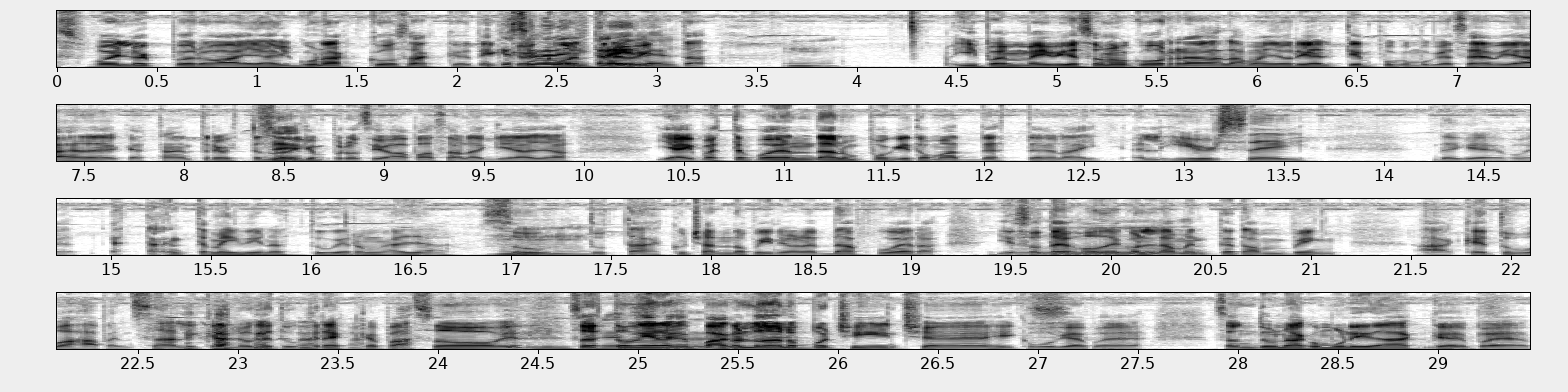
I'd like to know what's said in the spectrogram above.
spoiler, pero hay algunas cosas que tienen que que, se ver ve en con el trailer. entrevistas. Mm. Y pues maybe eso no corra la mayoría del tiempo, como que ese viaje de que están entrevistando Sí. a alguien, pero si va a pasar aquí y allá. Y ahí pues te pueden dar un poquito más de este, like, el hearsay. De que, pues, esta gente maybe no estuvieron allá. So, Mm. tú estás escuchando opiniones de afuera y eso te jode con la Mm. mente también. a qué tú vas a pensar y qué es lo que tú crees que pasó. Y- so, esto viene, va con lo de los bochinches y como que, pues, son de una comunidad que, pues,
